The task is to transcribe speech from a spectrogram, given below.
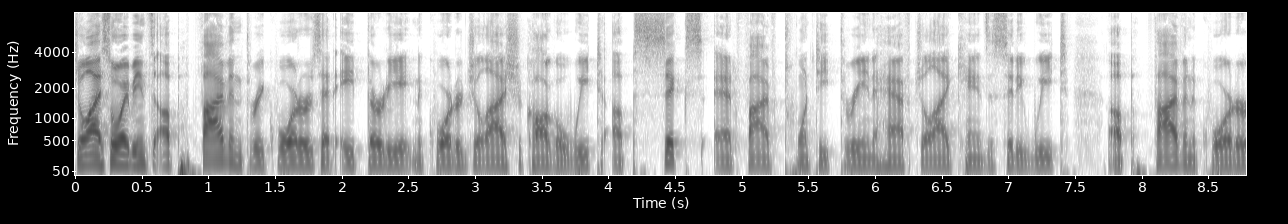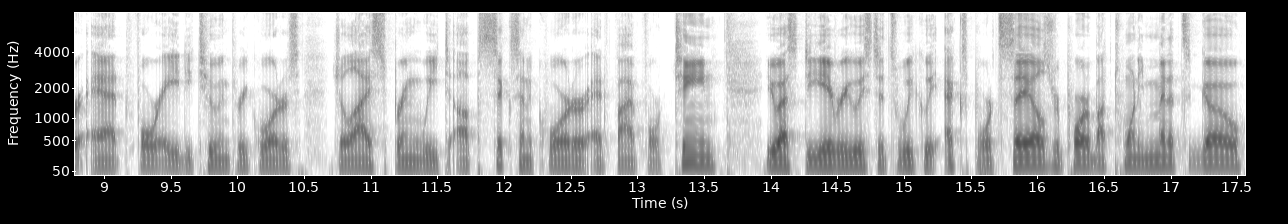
July soybeans up five and three quarters at 838 and a quarter. July Chicago wheat up six at 523 and a half. July Kansas City wheat up five and a quarter at 482 and three quarters. July spring wheat up six and a quarter at 514. USDA released its weekly export sales report about 20 minutes ago.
